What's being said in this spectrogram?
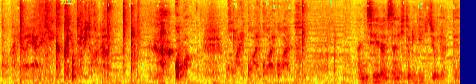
隣の部屋で肉食ってる人かな。怖い怖い怖い怖い怖い。何セーラージさん一人劇場やってんの？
